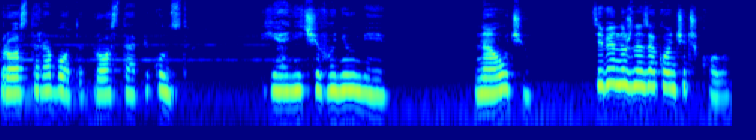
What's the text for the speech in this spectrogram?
Просто работа, просто опекунство. Я ничего не умею. Научим. Тебе нужно закончить школу.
